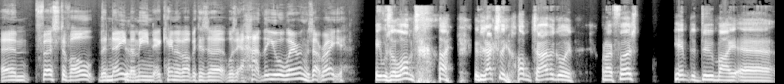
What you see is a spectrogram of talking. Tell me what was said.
Um, first of all, the name, yeah. I mean, it came about because, uh, was it a hat that you were wearing? Was that right? It was a long time. It was actually a long time ago when I first came to do my, uh,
